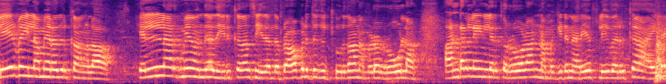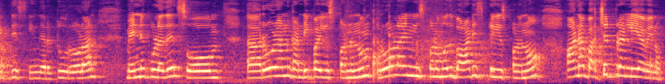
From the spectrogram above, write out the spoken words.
வேர்வை இல்லாமல் யாராவது இருக்காங்களா? எல்லாருக்குமே வந்து அது இருக்க தான் செய்யுது. அந்த ப்ராப்ளத்துக்கு க்யூர் தான் நம்மளோட ரோலான். அண்டர்லைனில் இருக்க ரோலான் நம்மக்கிட்ட நிறைய ஃப்ளேவர் இருக்குது ஐ லைக் திஸ் இந்த டூ ரோலான் மென்னுக்குள்ளது. ஸோ ரோலான் கண்டிப்பாக யூஸ் பண்ணணும். ரோலான் யூஸ் பண்ணும்போது பாடி ஸ்ப்ரே யூஸ் பண்ணணும். ஆனால் பட்ஜெட் ஃப்ரெண்ட்லியாக வேணும்.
